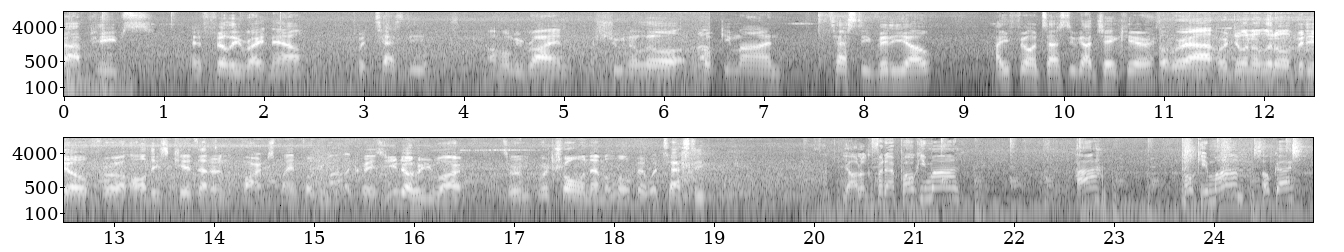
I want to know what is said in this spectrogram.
rap peeps in Philly right now with Testy, our homie Ryan. We're shooting a little Pokemon Testy video. How you feeling, Testy? We got Jake here. But we're uh, we're doing a little video for all these kids that are in the parks playing Pokemon like crazy. You know who you are. So we're, we're trolling them a little bit with Testy. Y'all looking for that Pokemon? Huh? Pokemon? Okay.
